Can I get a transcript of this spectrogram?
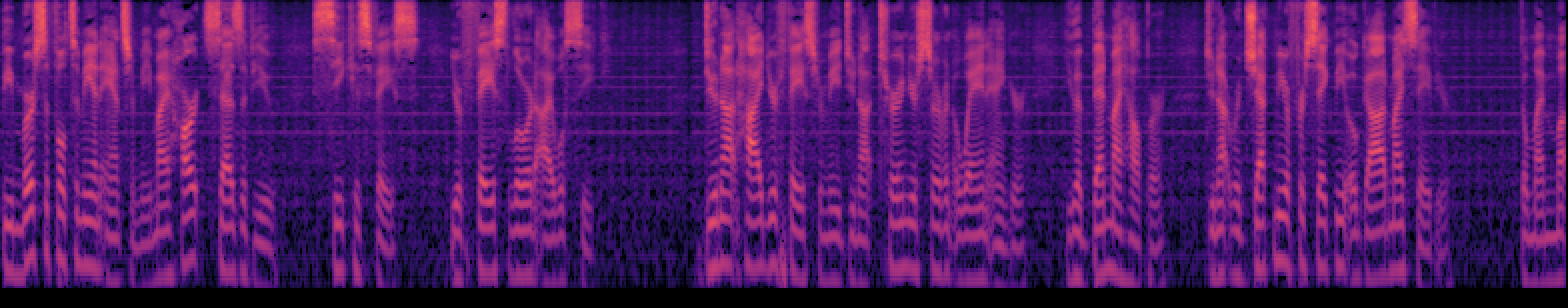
Be merciful to me and answer me. My heart says of you, Seek his face. Your face, Lord, I will seek. Do not hide your face from me. Do not turn your servant away in anger. You have been my helper. Do not reject me or forsake me, O God, my Savior. Though my mo-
